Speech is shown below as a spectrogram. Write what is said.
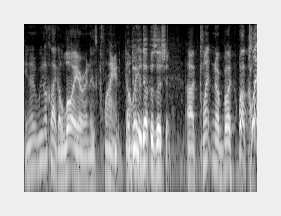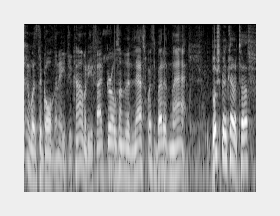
You know, we look like a lawyer and his client, I'm doing we? a deposition. uh, Clinton or Bush? Well, Clinton was the golden age of comedy. Fat girls under the desk. What's better than that? Bush been kind of tough.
